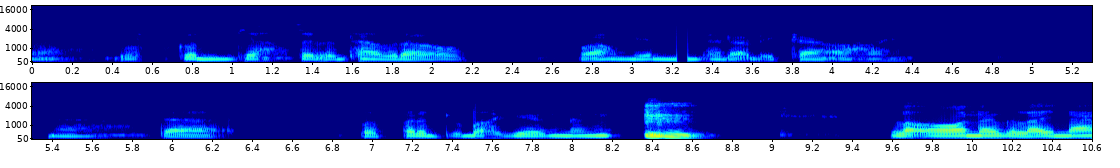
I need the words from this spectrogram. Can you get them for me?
ណាអរគុណចាស់សិលថាវរោព្រះអង្គមានថេរដីកាអស់ហើយណាតែប្រព្រឹត្តរបស់យើងនឹងល្អនៅកន្លែងណា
